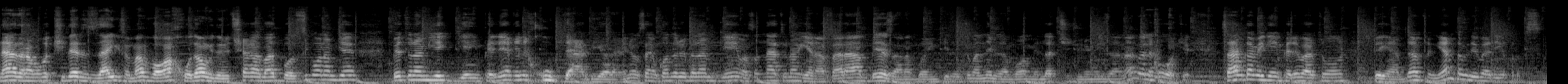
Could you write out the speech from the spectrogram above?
ندارم. آقا killer ضعیفه من واقعا خدا می‌دونه چقدر باید بازی کنم که بتونم یک gameplay خیلی خوب در بیارم. یعنی مثلا امکان داره برم game مثلا نتونم یه نفرم بزنم با این killer. تو من نمی‌دونم واقعا ملت چجوری می‌زنن ولی خب okay. سعی می‌کنم یه gameplay براتون بگم. دمتون گرم. تا ویدیو بعدی. خلاص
